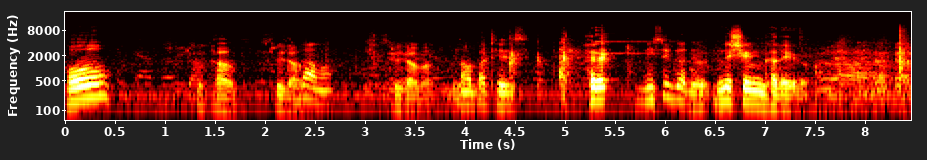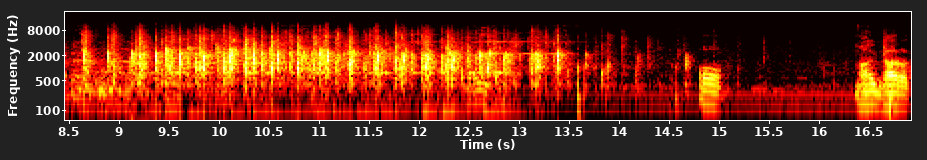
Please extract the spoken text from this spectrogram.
who? Sridham. Sridham. Sridhama. No, but his Nishinghadev. Nishinghadev. Mahabharat.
